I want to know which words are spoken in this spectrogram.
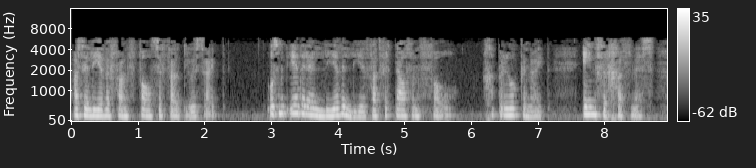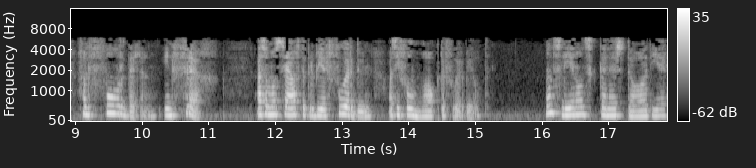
as 'n lewe van valse foutloosheid. Ons moet eerder 'n lewe leef wat vertel van val, gebrokenheid en vergifnis, van vordering en vrug, as om onsself te probeer voordoen as die volmaakte voorbeeld. Ons leer ons kinders daardeur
